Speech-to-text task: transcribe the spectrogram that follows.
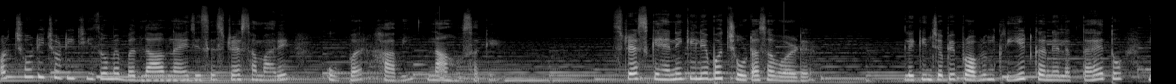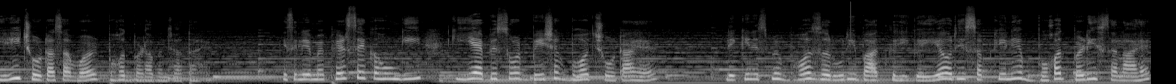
और छोटी छोटी चीज़ों में बदलाव लाएँ जिससे स्ट्रेस हमारे ऊपर हावी ना हो सके। स्ट्रेस कहने के लिए बहुत छोटा सा वर्ड है। लेकिन जब ये प्रॉब्लम क्रिएट करने लगता है तो यही छोटा सा वर्ड बहुत बड़ा बन जाता है। इसलिए मैं फिर से कहूँगी कि ये एपिसोड बेशक बहुत छोटा है। लेकिन इसमें बहुत ज़रूरी बात कही गई है और ये सबके लिए बहुत बड़ी सलाह है,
